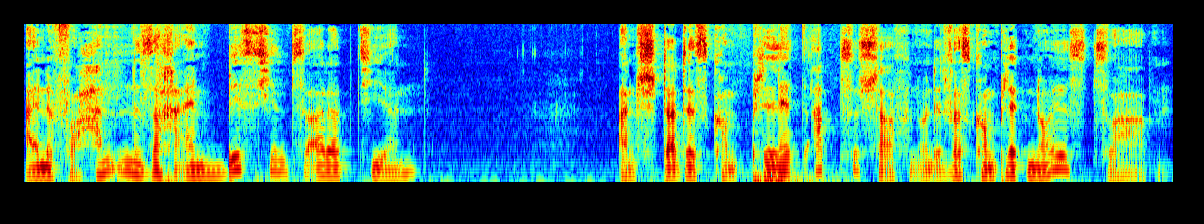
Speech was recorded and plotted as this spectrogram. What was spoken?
eine vorhandene Sache ein bisschen zu adaptieren, anstatt es komplett abzuschaffen und etwas komplett Neues zu haben.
